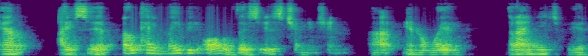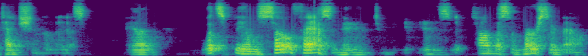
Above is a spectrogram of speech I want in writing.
And I said, okay, maybe all of this is changing uh, in a way that I need to pay attention to this. And what's been so fascinating to me is that Thomas and Mercer now,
